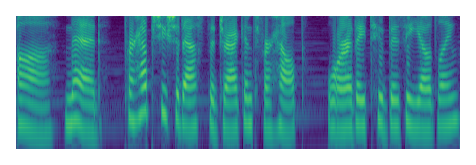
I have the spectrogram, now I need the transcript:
Ah, Ned, perhaps you should ask the dragons for help, or are they too busy yodeling?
